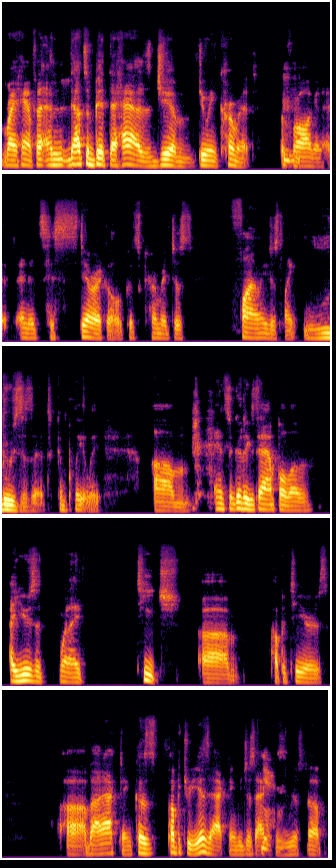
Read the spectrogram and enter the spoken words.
right hand for that. And that's a bit that has Jim doing Kermit the mm-hmm. Frog in it. And it's hysterical because Kermit just finally just like loses it completely. Um, and it's a good example of, I use it when I teach um, puppeteers uh, about acting because puppetry is acting. We just act yes. from the wrist up.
